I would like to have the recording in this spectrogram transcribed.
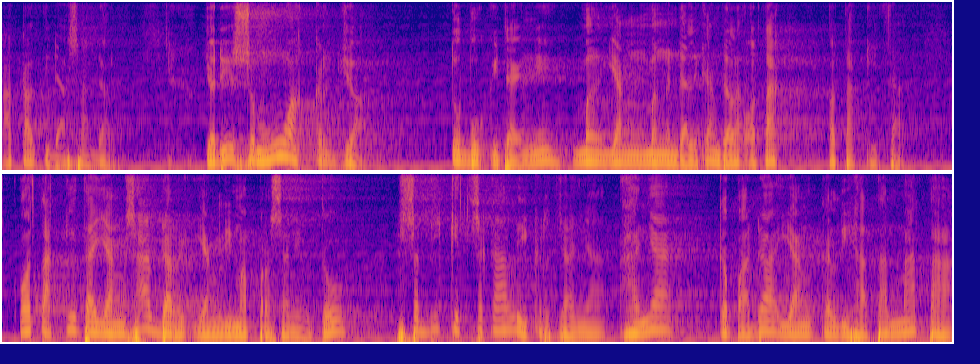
akal tidak sadar. Jadi semua kerja tubuh kita ini yang mengendalikan adalah otak otak kita. Otak kita yang sadar yang 5% itu sedikit sekali kerjanya, hanya kepada yang kelihatan mata.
